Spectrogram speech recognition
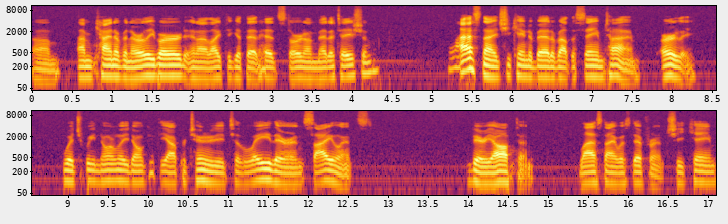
um, I'm kind of an early bird and I like to get that head start on meditation. Last night, she came to bed about the same time, early which we normally don't get the opportunity to lay there in silence very often. Last night was different. She came,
